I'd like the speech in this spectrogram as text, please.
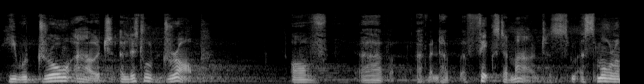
he would draw out a little drop of uh, a fixed amount, a, small amount.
